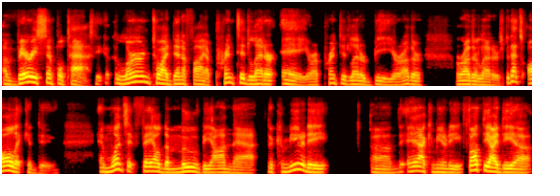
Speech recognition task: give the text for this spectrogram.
a very simple task. It could learn to identify a printed letter A or a printed letter B or other or other letters, but that's all it could do. And once it failed to move beyond that, the community, um, the AI community, thought the idea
